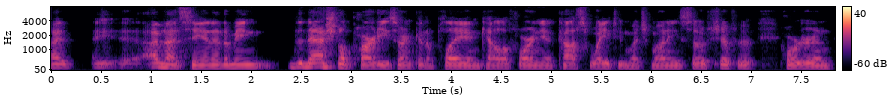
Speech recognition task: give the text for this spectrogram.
I, I am not seeing it. I mean, the national parties aren't going to play in California. It costs way too much money. So Schiff, Porter, and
